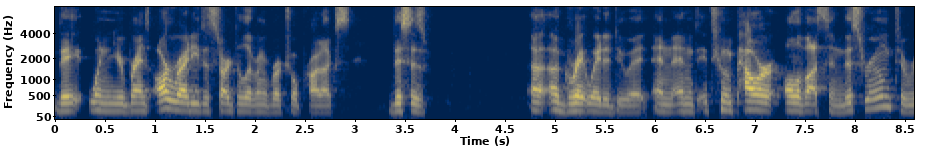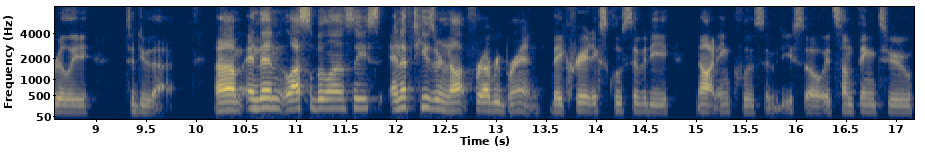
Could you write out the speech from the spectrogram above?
they when your brands are ready to start delivering virtual products. This is a, a great way to do it, and and to empower all of us in this room to really to do that. Um, and then last but not least, NFTs are not for every brand. They create exclusivity, not inclusivity. So it's something to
